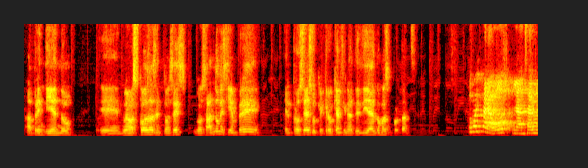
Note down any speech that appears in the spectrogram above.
aprendiendo eh, nuevas cosas, entonces gozándome siempre el proceso, que creo que al final del día es lo más importante. ¿Cómo es para vos lanzar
